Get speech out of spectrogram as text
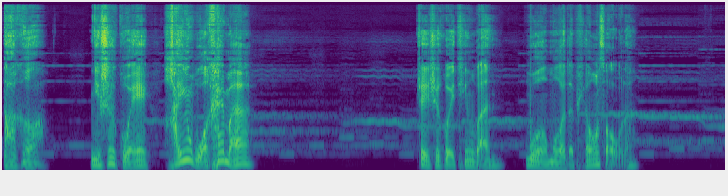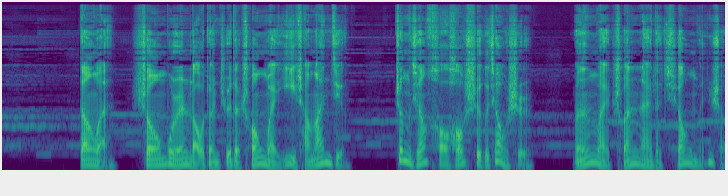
大哥，你是鬼，还用我开门？这只鬼听完，默默的飘走了。当晚，守墓人老段觉得窗外异常安静，正想好好睡个觉时，门外传来了敲门声。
